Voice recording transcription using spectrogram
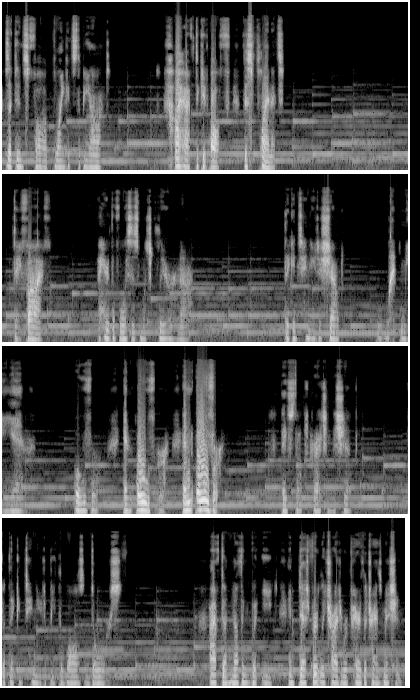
as a dense fog blankets the beyond. I have to get off this planet. Day 5. I hear the voices much clearer now. They continue to shout, Let me in. Over and over and over. They've stopped scratching the ship, but they continue to beat the walls and doors. I have done nothing but eat and desperately try to repair the transmission.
